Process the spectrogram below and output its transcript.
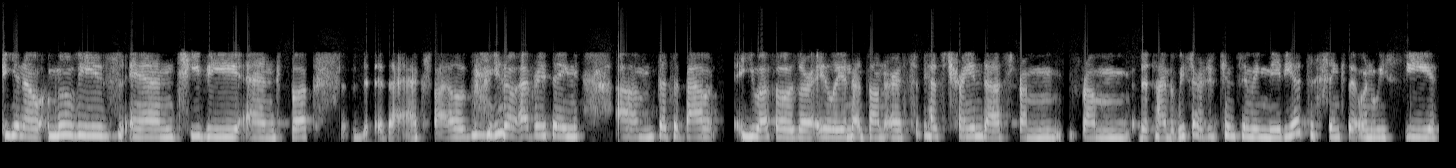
you know, movies and TV and books, the X Files, you know, everything um, that's about UFOs or alien events on Earth has trained us from from the time that we started consuming media to think that when we see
